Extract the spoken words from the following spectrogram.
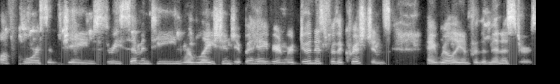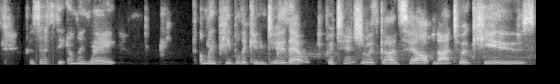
the horse of James 3:17 relationship behavior and we're doing this for the Christians hey really and for the ministers because that's the only way only people that can do that potentially with God's help not to accuse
